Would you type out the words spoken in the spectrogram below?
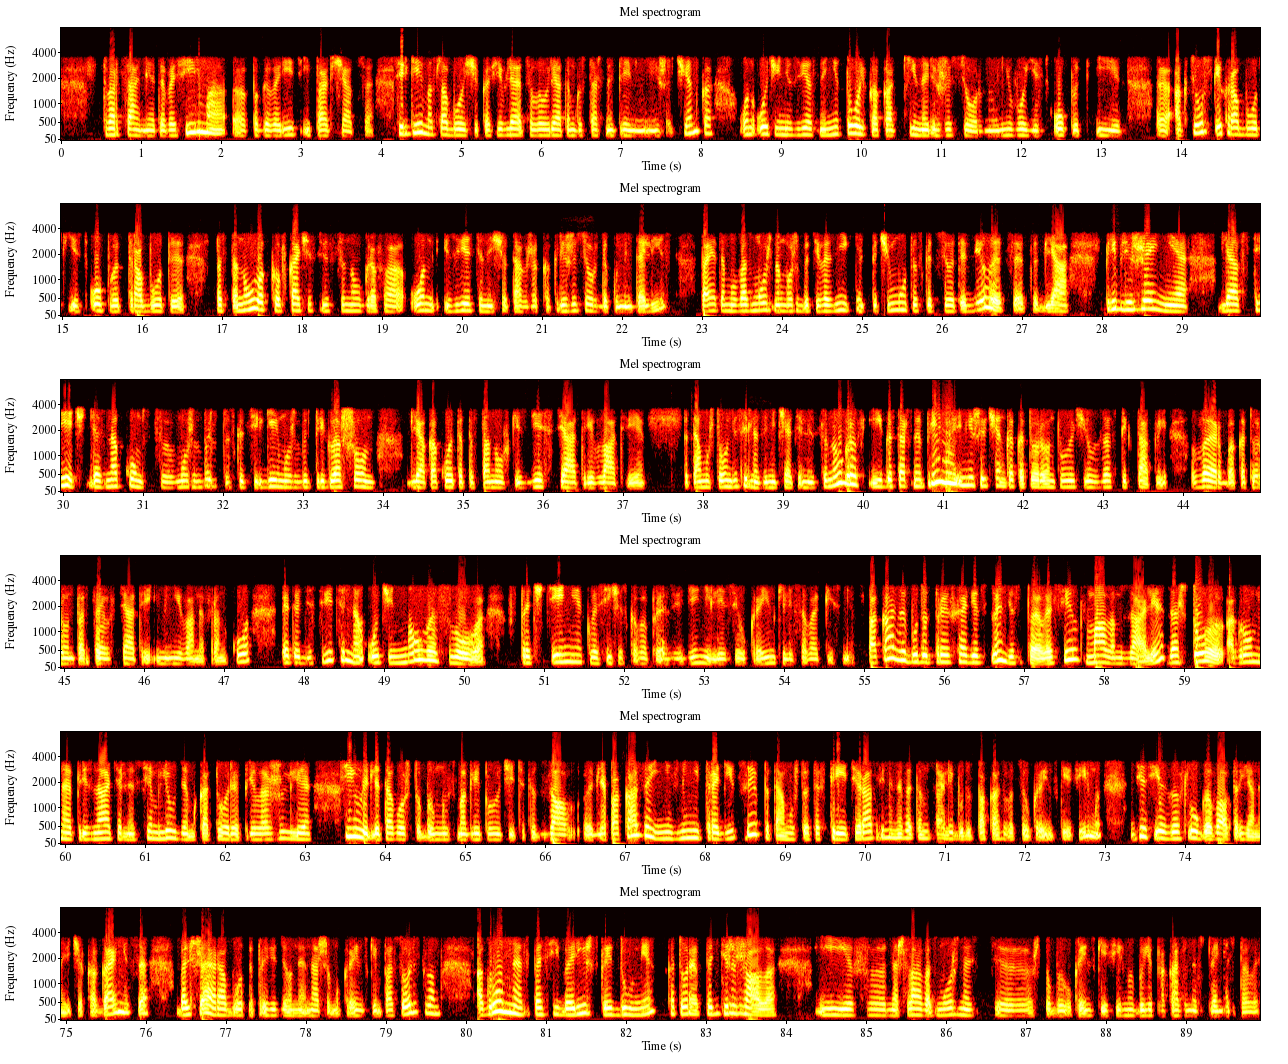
творцами этого фильма э, поговорить и пообщаться. Сергей Маслобойщиков является лауреатом Государственной премии Шевченко. Он очень известный не только как кинорежиссер, но у него есть опыт и э, актерских работ, есть опыт работы постановок в качестве сценографа. Он известен еще также как режиссер-документалист. Поэтому, возможно, может быть, и возникнет, почему, так сказать, все это делается. Это для приближения для встреч, для знакомств. Может быть, так сказать, Сергей может быть приглашен для какой-то постановки здесь, в театре, в Латвии. Потому что он действительно замечательный сценограф, и государственную премию имени Шевченко, которую он получил за спектакль «Верба», который он поставил в театре имени Ивана Франко, это действительно очень новое слово прочтение классического произведения Леси Украинки «Лесовая песня». Показы будут происходить в Сплендис Пэласе в малом зале, за что огромная признательность всем людям, которые приложили силы для того, чтобы мы смогли получить этот зал для показа и не изменить традиции, потому что это в третий раз именно в этом зале будут показываться украинские фильмы. Здесь есть заслуга Валтера Яновича Кагайниса, большая работа, проведенная нашим украинским посольством, Огромное спасибо Рижской думе, которая поддержала и нашла возможность, э, чтобы украинские фильмы были показаны в Splendid Palace.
